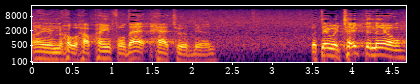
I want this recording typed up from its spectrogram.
I don't know how painful that had to have been. But they would take the nail,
